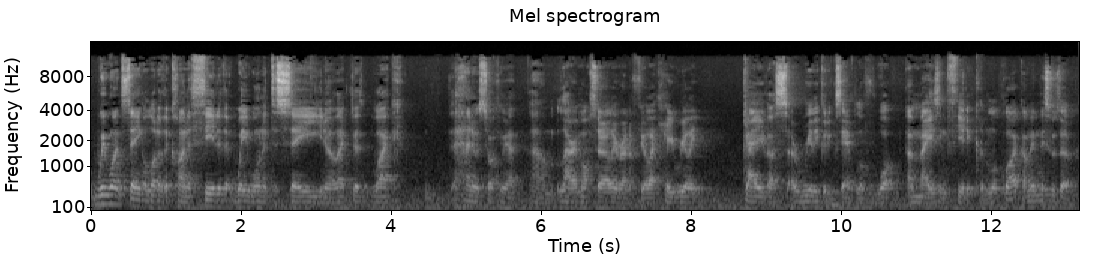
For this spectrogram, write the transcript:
we weren't seeing a lot of the kind of theatre that we wanted to see, you know, like the like Hannah was talking about um, Larry Moss earlier, and I feel like he really gave us a really good example of what amazing theatre could look like. I mean, this was a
